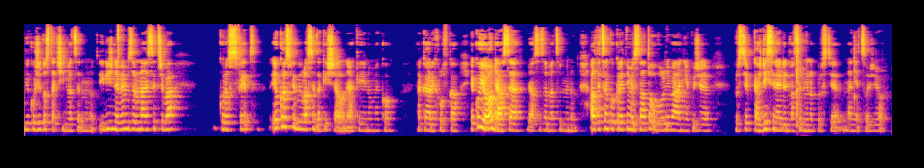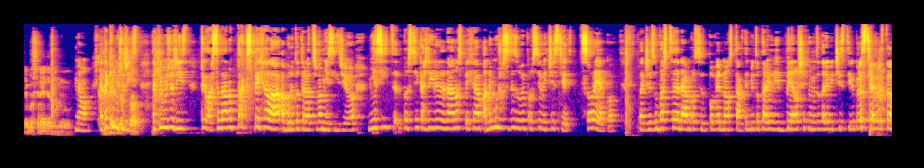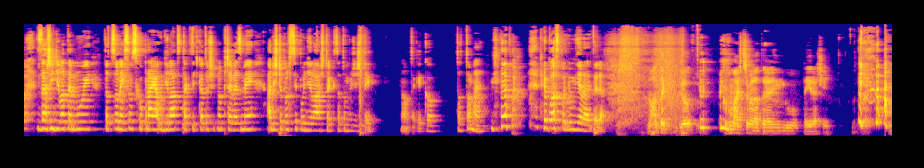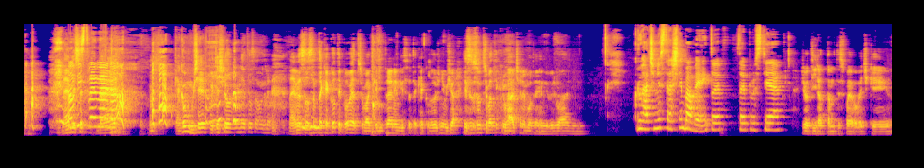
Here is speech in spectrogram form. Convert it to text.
Jakože to stačí 20 minut. I když nevím zrovna, jestli třeba crossfit Jo, crossfit by vlastně taky šel, nějaký jenom jako nějaká rychlovka. Jako jo, dá se, dá se za 20 minut. Ale teď jsem konkrétně myslela na to uvolňování, jakože prostě každý si najde 20 minut prostě na něco, že jo. Nebo si najde výmluvu. No, já taky můžu říct, taky můžu říct, ty já jsem ráno tak spěchala a bude to trvat třeba měsíc, že jo. Měsíc prostě každý den ráno spěchám a nemůžu si ty zuby prostě vyčistit. Sorry jako. Takže zubařce dám prostě odpovědnost, tak teď mi to tady vyběl, všechno mi to tady vyčistí, prostě aby to zařídila ten můj to, co nejsem schopná já udělat, tak teďka to všechno převezmi a když to prostě poděláš, tak za to můžeš ty. No, tak jako toto ne. Nebo aspoň u mě ne teda. No a tak kdo, koho máš třeba na tréninku nejradši? Ne, Mám říct tvoje jméno? Ne, jako může, potěšilo by mě to samozřejmě. Ne, myslel jsem tak jako typově třeba, který tréninky se tak jako vyloženě užívá. Jestli to jsou třeba ty kruháče nebo ty individuální. Kruháče mě strašně baví, to je, to je prostě že týrat tam ty svoje ovečky.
